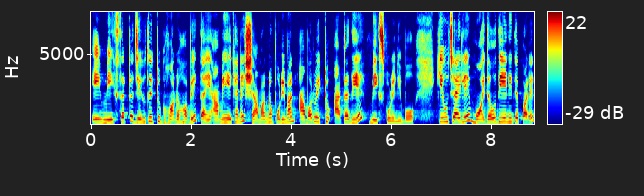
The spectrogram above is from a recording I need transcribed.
এই মিক্সারটা যেহেতু একটু ঘন হবে, তাই আমি এখানে সামান্য পরিমাণ আবারও একটু আটা দিয়ে মিক্স করে নেব। কেউ চাইলে ময়দাও দিয়ে নিতে পারেন,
